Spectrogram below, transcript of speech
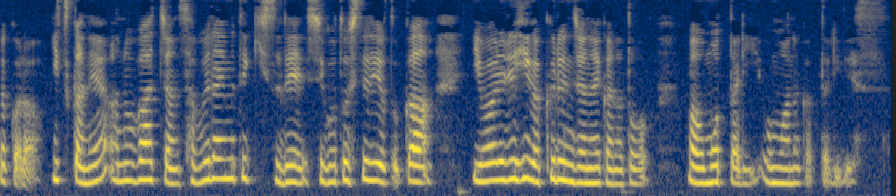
だから、いつかね、あのばあちゃんサブライムテキストで仕事してるよとか言われる日が来るんじゃないかなと、まあ思ったり思わなかったりです。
